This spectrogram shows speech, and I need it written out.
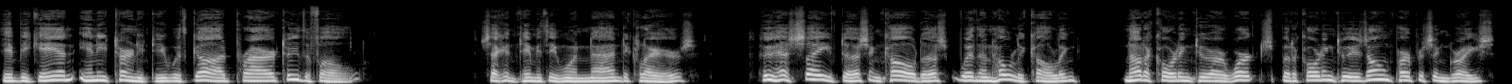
It began in eternity with God prior to the fall. 2 Timothy 1 9 declares, Who has saved us and called us with an holy calling, not according to our works, but according to his own purpose and grace,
